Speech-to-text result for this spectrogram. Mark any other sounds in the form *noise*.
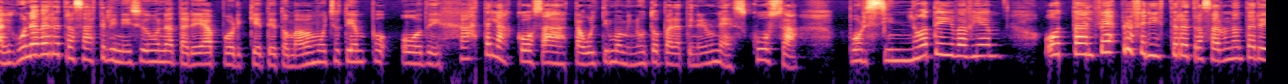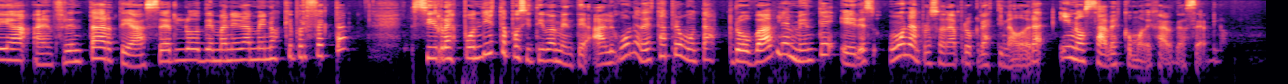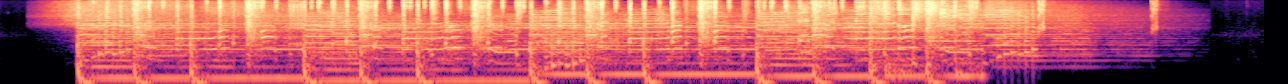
¿Alguna vez retrasaste el inicio de una tarea porque te tomaba mucho tiempo o dejaste las cosas hasta último minuto para tener una excusa por si no te iba bien? ¿O tal vez preferiste retrasar una tarea a enfrentarte a hacerlo de manera menos que perfecta? Si respondiste positivamente a alguna de estas preguntas, probablemente eres una persona procrastinadora y no sabes cómo dejar de hacerlo.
